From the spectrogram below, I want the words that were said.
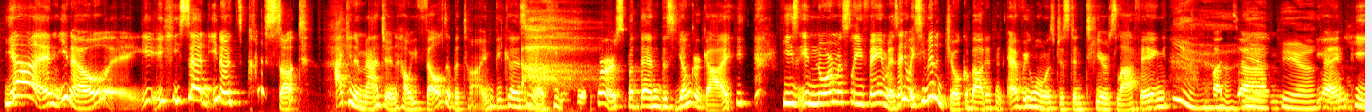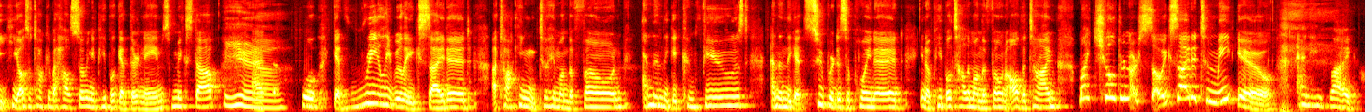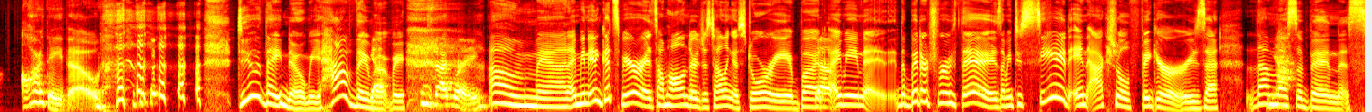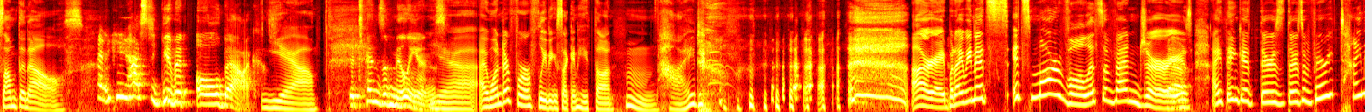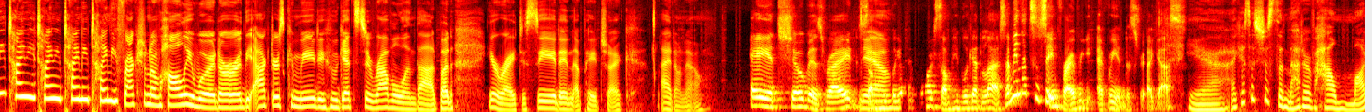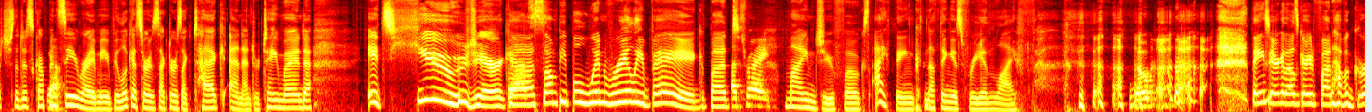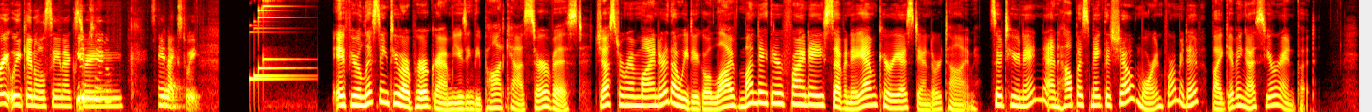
Yeah. And, you know, he said, you know, it's kind of sucked I can imagine how he felt at the time because you know he was the first, but then this younger guy, he's enormously famous. Anyways, he made a joke about it, and everyone was just in tears laughing. Yeah, but um, yeah, yeah, and he he also talked about how so many people get their names mixed up. Yeah, and people get really really excited uh, talking to him on the phone, and then they get confused, and then they get super disappointed. You know, people tell him on the phone all the time, "My children are so excited to meet you," and he's like are they though? Do they know me? Have they yeah, met me? Exactly. Oh man. I mean, in good spirits, Tom Hollander just telling a story, but yeah. I mean, the bitter truth is, I mean, to see it in actual figures, uh, that yeah. must have been something else. And he has to give it all back. Yeah. The tens of millions. Yeah. I wonder for a fleeting second he thought, hmm, hide. all right, but I mean, it's it's. Marvel. It's Avengers. Yeah. I think it, there's there's a very tiny, tiny, tiny, tiny, tiny fraction of Hollywood or the actors community who gets to revel in that. But you're right to see it in a paycheck. I don't know. Hey, it's showbiz, right? Yeah. Some people get more, some people get less. I mean, that's the same for every every industry, I guess. Yeah, I guess it's just a matter of how much the discrepancy, yeah. right? I mean, if you look at certain sectors like tech and entertainment It's huge, Erica. Yes. Some people win really big, but That's right. mind you, folks, I think nothing is free in life. Nope. Thanks, Erica. That was great fun. Have a great weekend. We'll see you next You week. too. See you next week. If you're listening to our program using the podcast service, just a reminder that we do go live Monday through Friday, 7 a.m. Korea Standard Time. So tune in and help us make the show more informative by giving us your input.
